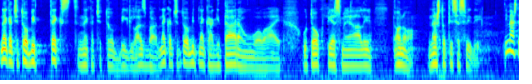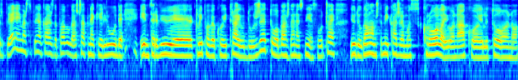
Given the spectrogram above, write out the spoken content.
Nekad će to biti tekst, neka će to biti glazba, neka će to biti neka gitara u ovaj u toku pjesme, ali ono, nešto ti se svidi. Imaš strpljenja, imaš strpljenja, kažeš da pogledaš čak neke ljude, intervjue, klipove koji traju duže, to baš danas nije slučaj. Ljudi uglavnom što mi kažemo scrollaju onako ili to ono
